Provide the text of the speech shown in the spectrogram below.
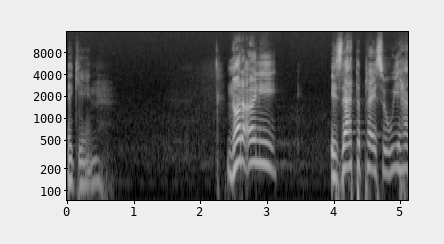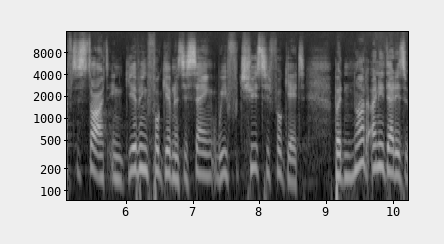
again. Not only is that the place where we have to start in giving forgiveness, is saying we f- choose to forget, but not only that is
